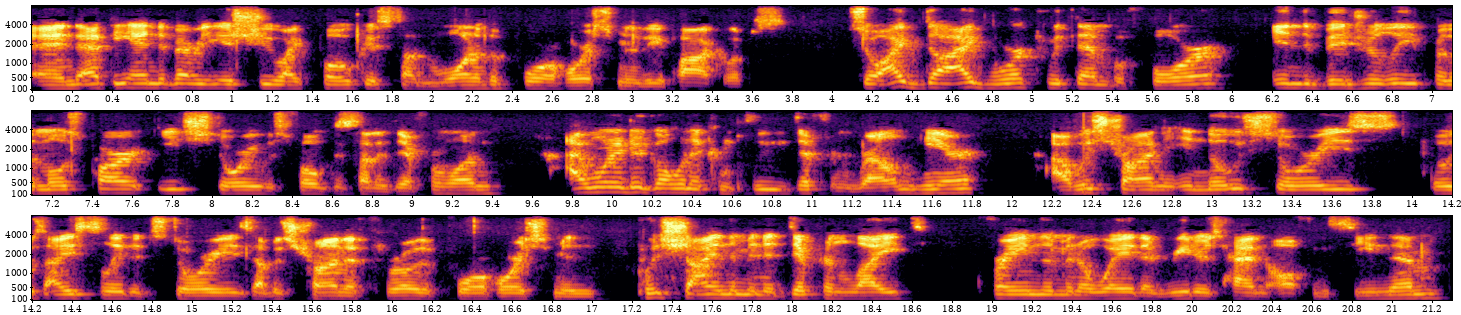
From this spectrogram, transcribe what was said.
and at the end of every issue i focused on one of the four horsemen of the apocalypse so i've, I've worked with them before individually for the most part. Each story was focused on a different one. I wanted to go in a completely different realm here. I was trying to, in those stories, those isolated stories, I was trying to throw the four horsemen, put shine them in a different light, frame them in a way that readers hadn't often seen them.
